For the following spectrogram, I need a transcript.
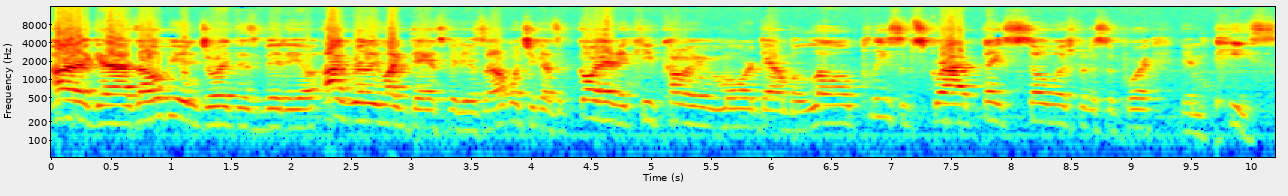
Alright guys, I hope you enjoyed this video. I really like dance videos, so I want you guys to go ahead and keep commenting more down below. Please subscribe. Thanks so much for the support, and peace.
